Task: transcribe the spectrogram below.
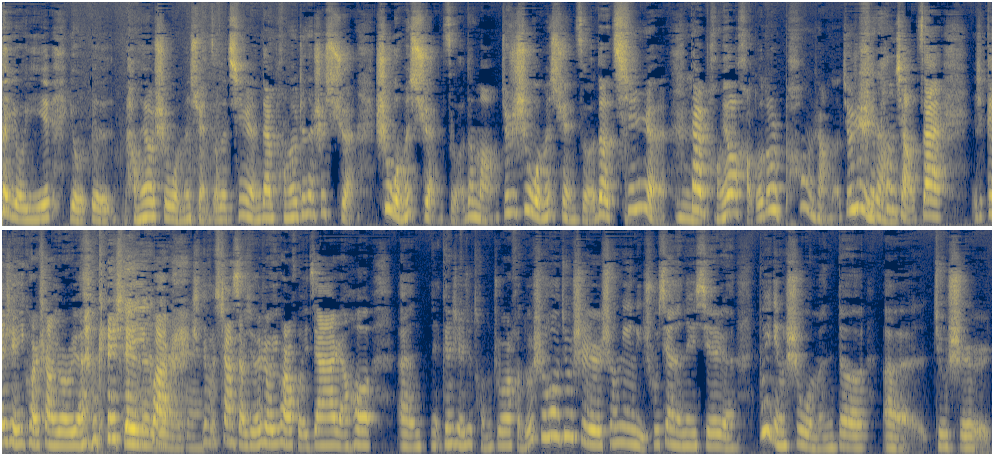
友谊有呃朋友是我们选择的亲人，但朋友真的是选是我们选择的吗？就是是我们选择的亲人，但是朋友好多都是碰上的，就是你碰巧在跟谁一块上幼儿园，跟谁一块上小学的时候一块回家，然后嗯跟谁是同桌，很多时候就是生命里出现的那些人，不一定是我们的呃就是。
